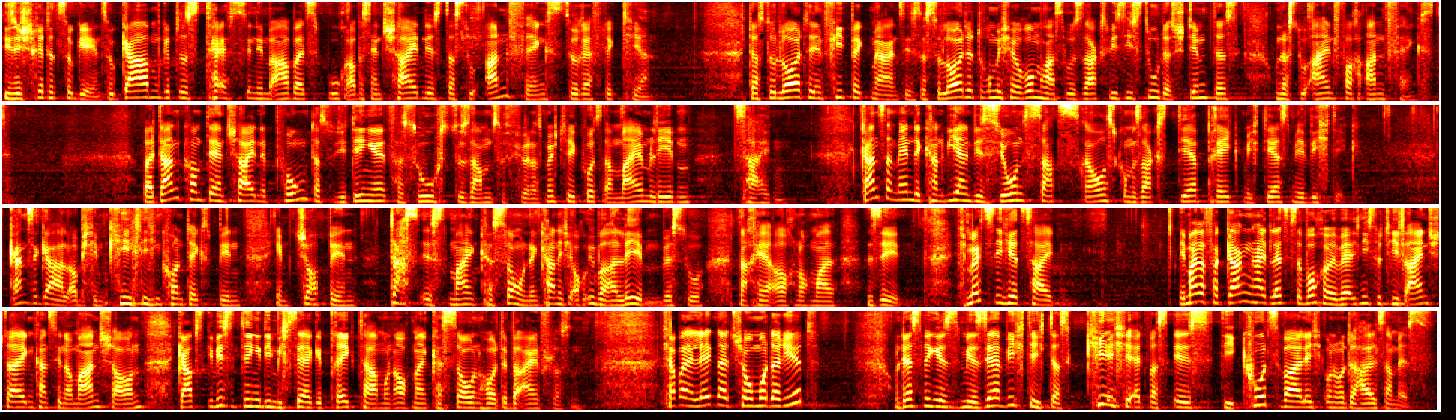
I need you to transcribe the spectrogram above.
diese Schritte zu gehen. Zu Gaben gibt es Tests in dem Arbeitsbuch, aber das Entscheidende ist, dass du anfängst zu reflektieren dass du Leute im Feedback mehr einziehst, dass du Leute drum dich herum hast, wo du sagst, wie siehst du das, stimmt das? Und dass du einfach anfängst. Weil dann kommt der entscheidende Punkt, dass du die Dinge versuchst zusammenzuführen. Das möchte ich dir kurz an meinem Leben zeigen. Ganz am Ende kann wie ein Visionssatz rauskommen und sagst, der prägt mich, der ist mir wichtig. Ganz egal, ob ich im kirchlichen Kontext bin, im Job bin, das ist mein Kasson, den kann ich auch überall leben, wirst du nachher auch nochmal sehen. Ich möchte es dir hier zeigen. In meiner Vergangenheit, letzte Woche, werde ich nicht so tief einsteigen, kannst du dir nochmal anschauen, gab es gewisse Dinge, die mich sehr geprägt haben und auch mein Casson heute beeinflussen. Ich habe eine Late-Night-Show moderiert und deswegen ist es mir sehr wichtig, dass Kirche etwas ist, die kurzweilig und unterhaltsam ist.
